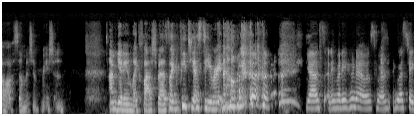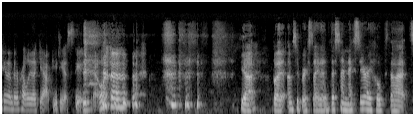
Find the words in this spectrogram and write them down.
oh, so much information. I'm getting like flashbacks, like PTSD right now. yes, anybody who knows who has, who has taken it, they're probably like, yeah, PTSD. No. yeah, but I'm super excited. This time next year, I hope that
